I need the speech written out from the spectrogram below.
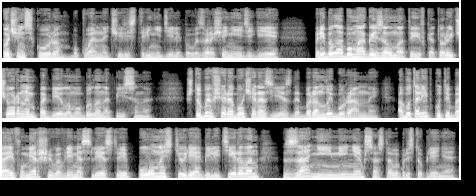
Очень скоро, буквально через три недели по возвращении Эдигея, Прибыла бумага из Алматы, в которой черным по белому было написано, что бывший рабочий разъезда Баранлы Буранный Абуталип Кутыбаев, умерший во время следствия, полностью реабилитирован за неимением состава преступления.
